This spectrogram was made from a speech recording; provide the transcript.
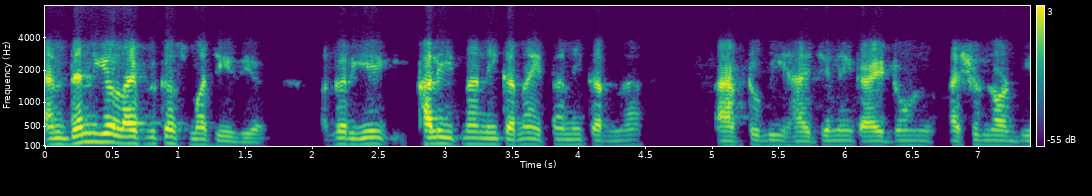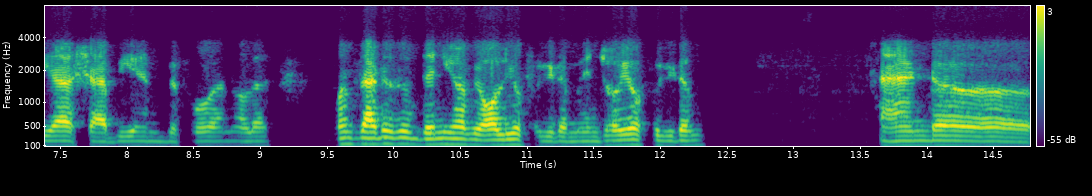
and then your life becomes much easier अगर ये खाली इतना नहीं करना इतना नहीं करना I have to be hygienic. I don't. I should not be as shabby and before and all that. Once that is, then you have all your freedom. Enjoy your freedom, and uh,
